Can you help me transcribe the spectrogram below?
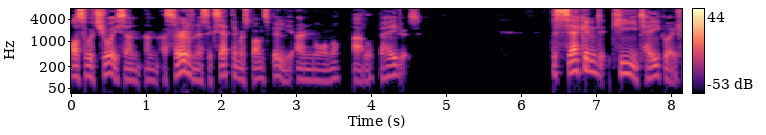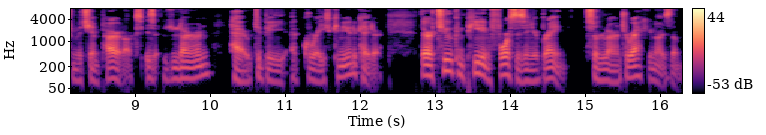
also a choice, and, and assertiveness, accepting responsibility are normal adult behaviors. The second key takeaway from the chimp paradox is learn how to be a great communicator. There are two competing forces in your brain, so learn to recognize them.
